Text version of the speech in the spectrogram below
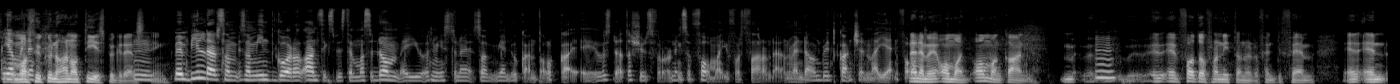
Så Ja, man men måste det- ju kunna ha någon tidsbegränsning. Men bilder som, som inte går att ansiktsbestämma så de är ju åtminstone som jag nu kan tolka EUs dataskyddsförordning så får man ju fortfarande använda om du inte kan känna igen folk. Nej, nej, men om man, om man kan. Mm. En, foto från 1955. En, en,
